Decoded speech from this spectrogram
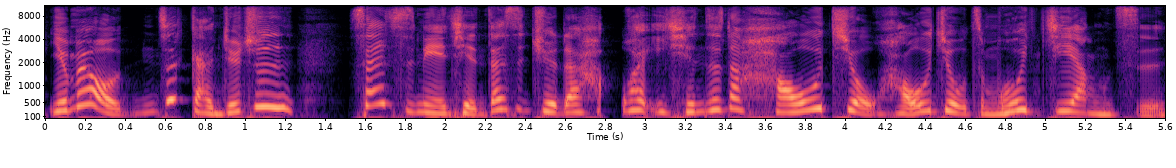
有没有？你这感觉就是三十年前，但是觉得哇，以前真的好久好久，怎么会这样子？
